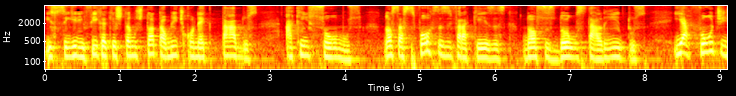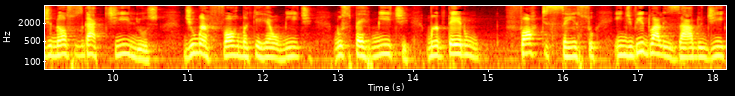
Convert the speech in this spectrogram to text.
Isso significa que estamos totalmente conectados a quem somos, nossas forças e fraquezas, nossos dons, talentos e a fonte de nossos gatilhos de uma forma que realmente nos permite manter um forte senso individualizado de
